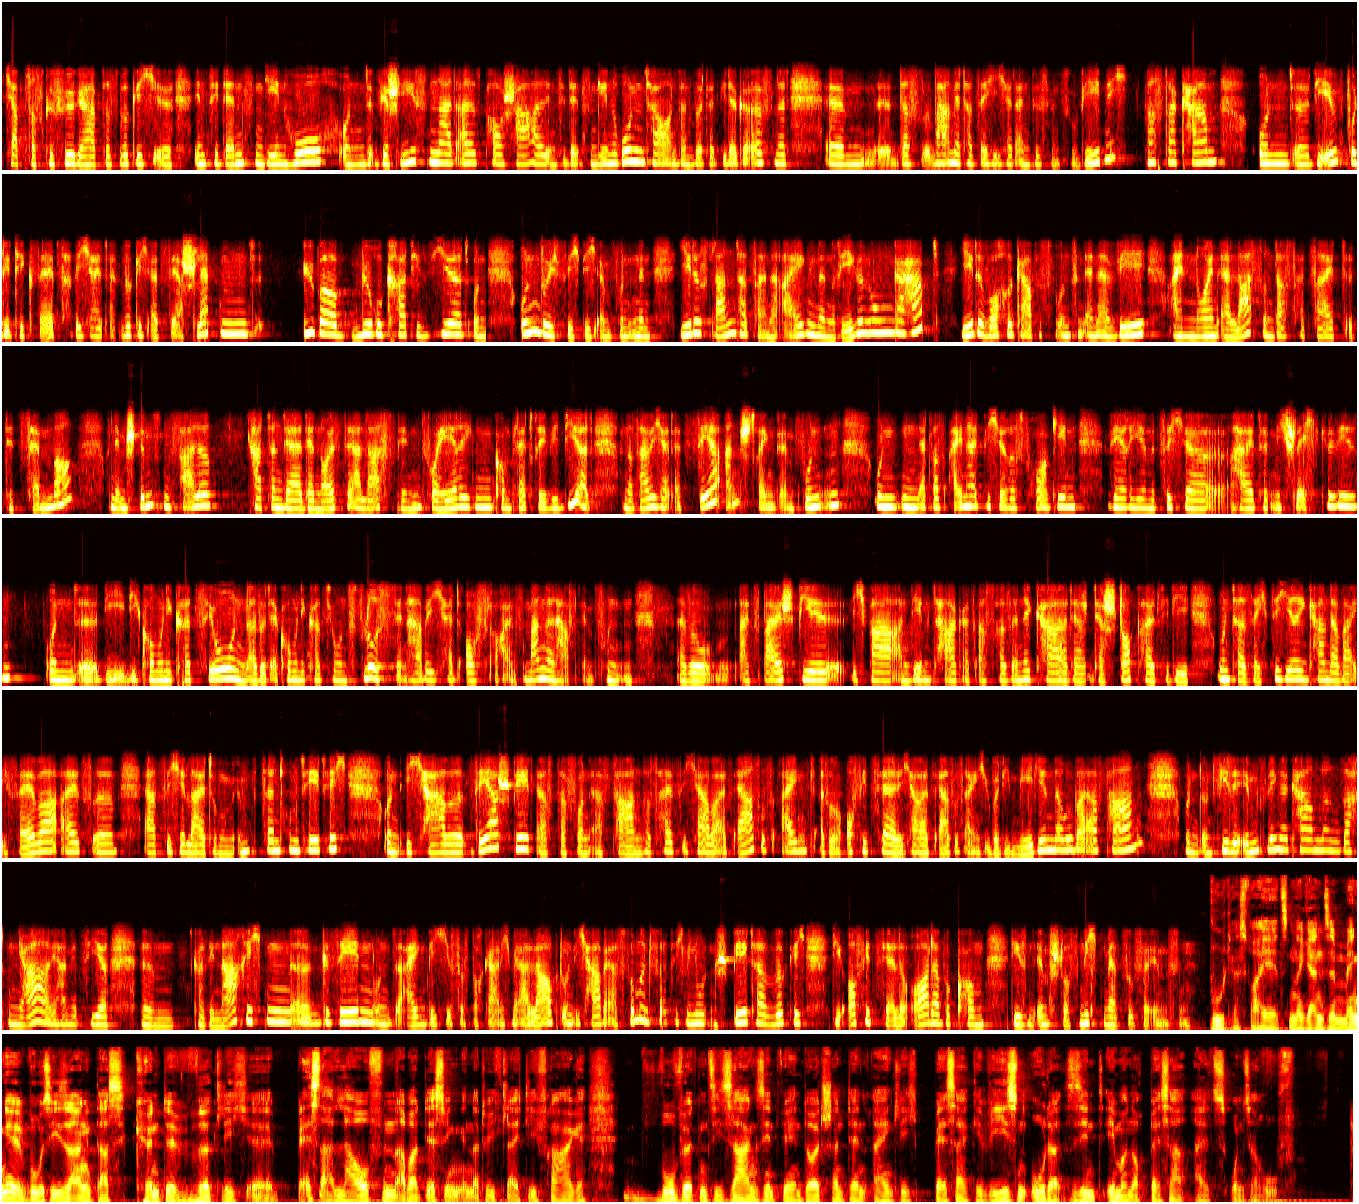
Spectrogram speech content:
ich habe das Gefühl gehabt, dass wirklich äh, Inzidenzen gehen hoch und wir schließen halt alles pauschal, Inzidenzen gehen runter und dann wird halt wieder geöffnet. Ähm, das war mir tatsächlich halt ein bisschen zu wenig, was da kam. Und äh, die Impfpolitik selbst habe ich halt wirklich als sehr schleppend, überbürokratisiert und undurchsichtig empfunden. Denn jedes Land hat seine eigenen Regelungen gehabt. Jede Woche gab es für uns in NRW einen neuen Erlass und das seit Dezember. Und im schlimmsten Falle hat dann der, der neueste Erlass den vorherigen komplett revidiert. Und das habe ich halt als sehr anstrengend empfunden. Und ein etwas einheitlicheres Vorgehen wäre hier mit Sicherheit nicht schlecht gewesen. Und äh, die, die Kommunikation, also der Kommunikationsfluss, den habe ich halt oft auch als mangelhaft empfunden. Also als Beispiel, ich war an dem Tag, als AstraZeneca, der, der Stopp halt für die unter 60-Jährigen kam, da war ich selber als äh, ärztliche Leitung im Impfzentrum tätig. Und ich habe sehr spät erst davon erfahren. Das heißt, ich habe als erstes eigentlich, also offiziell, ich habe als erstes eigentlich über die Medien darüber erfahren. Und, und viele Impflinge kamen dann und sagten, ja, wir haben jetzt hier ähm, quasi Nachrichten äh, gesehen und eigentlich ist das doch gar nicht mehr erlaubt. Und ich habe erst 45 Minuten später wirklich die offizielle Order bekommen, bekommen, diesen Impfstoff nicht mehr zu verimpfen. Gut, das war jetzt eine ganze Menge, wo Sie sagen, das könnte wirklich äh, besser laufen. Aber deswegen natürlich gleich die Frage, wo würden Sie sagen, sind wir in Deutschland denn eigentlich besser gewesen oder sind immer noch besser als unser Ruf?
